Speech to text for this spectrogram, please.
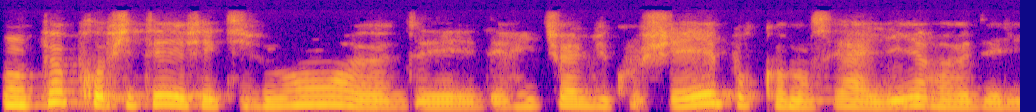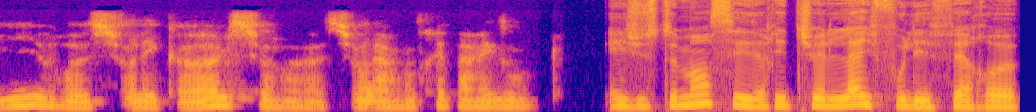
On peut profiter effectivement, des rituels du coucher pour commencer à lire, des livres sur l'école, sur, la rentrée, par exemple. Et justement, ces rituels-là, il faut les faire.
